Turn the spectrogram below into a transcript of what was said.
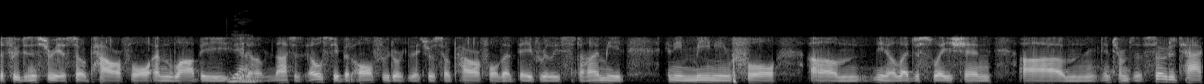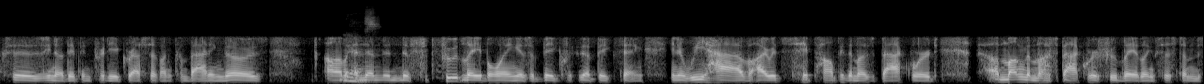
the food industry is so powerful and lobby, yeah. you know, not just ILSI, but all food organizations are so powerful that they've really stymied any meaningful, um, you know, legislation um, in terms of soda taxes. You know, they've been pretty aggressive on combating those. Um, yes. And then the, the food labeling is a big, a big thing. You know, we have, I would say, probably the most backward, among the most backward food labeling systems.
